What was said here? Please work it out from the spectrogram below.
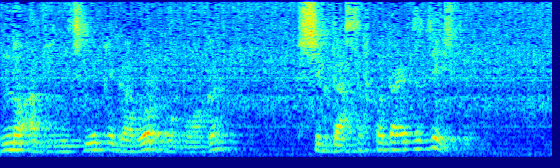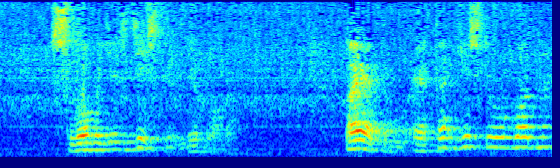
Но обвинительный приговор у Бога всегда совпадает с действием. Слово есть действие для Бога. Поэтому это, если угодно,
